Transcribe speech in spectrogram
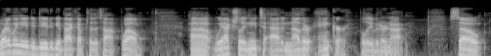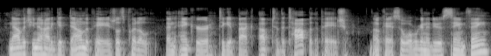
what do we need to do to get back up to the top? Well, uh, we actually need to add another anchor, believe it or not. So now that you know how to get down the page, let's put a, an anchor to get back up to the top of the page. Okay, so what we're going to do is same thing.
